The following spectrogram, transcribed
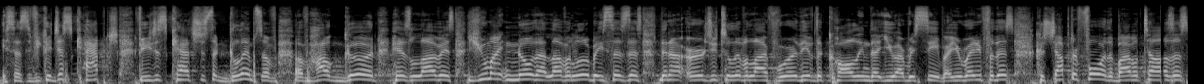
He says, if you could just catch, if you just catch just a glimpse of, of how good his love is, you might know that love a little bit. He says this, then I urge you to live a life worthy of the calling that you have received. Are you ready for this? Because chapter four, the Bible tells us,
